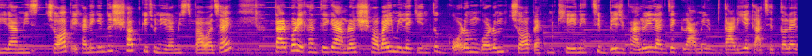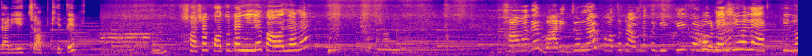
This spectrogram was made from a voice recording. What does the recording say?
নিরামিষ চপ। এখানে কিন্তু সব কিছু নিরামিষ পাওয়া যায়। তারপর এখান থেকে আমরা সবাই মিলে কিন্তু গরম গরম চপ এখন খেয়ে নিচ্ছি। বেশ ভালোই লাগছে গ্রামের দাঁড়িয়ে, গাছের তলায় দাঁড়িয়ে চপ খেতে। শশা কতটা নিলে পাওয়া যাবে? আমাদের বাড়ির জন্য আর কতটা? আমরা তো বিক্রি করব খুব বেশি হলে এক কিলো।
